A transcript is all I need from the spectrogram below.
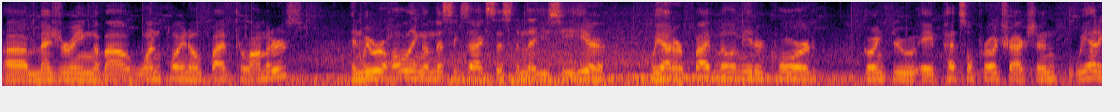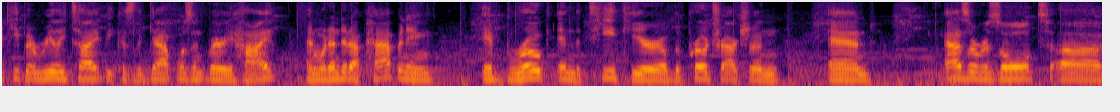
uh, measuring about 1.05 kilometers. And we were hauling on this exact system that you see here. We had our 5 millimeter cord going through a Petzl ProTraxion. We had to keep it really tight because the gap wasn't very high. And what ended up happening, it broke in the teeth here of the ProTraxion. And as a result, uh,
